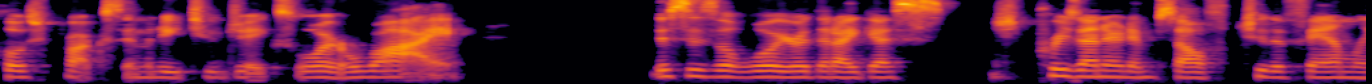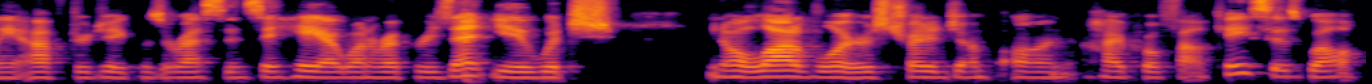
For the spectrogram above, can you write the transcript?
close proximity to Jake's lawyer. Why? This is a lawyer that I guess presented himself to the family after Jake was arrested and say, Hey, I want to represent you, which, you know, a lot of lawyers try to jump on high profile cases. Well,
